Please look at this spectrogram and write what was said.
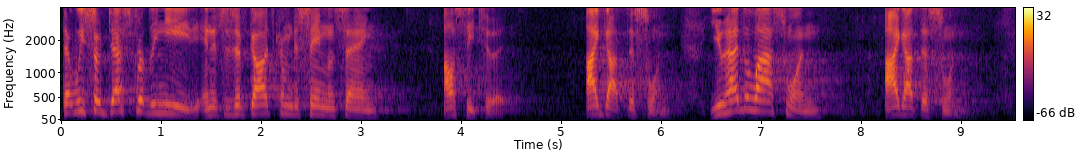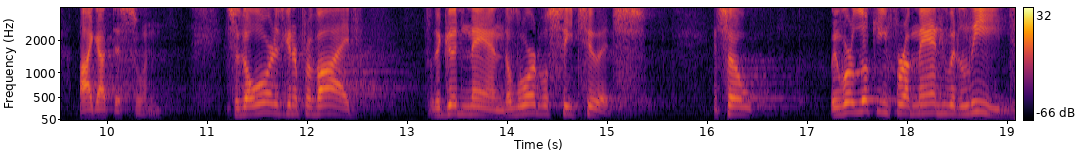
that we so desperately need? And it's as if God's coming to Samuel and saying, I'll see to it. I got this one. You had the last one. I got this one. I got this one. So the Lord is going to provide for the good man. The Lord will see to it. And so when we're looking for a man who would lead,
